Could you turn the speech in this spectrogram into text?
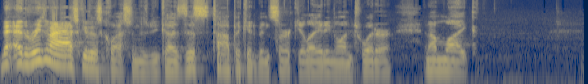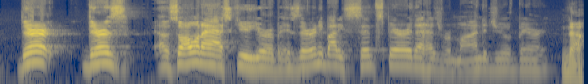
the reason I ask you this question is because this topic had been circulating on Twitter, and I'm like, there, there's so I want to ask you, Europe, is there anybody since Barry that has reminded you of Barry? No.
